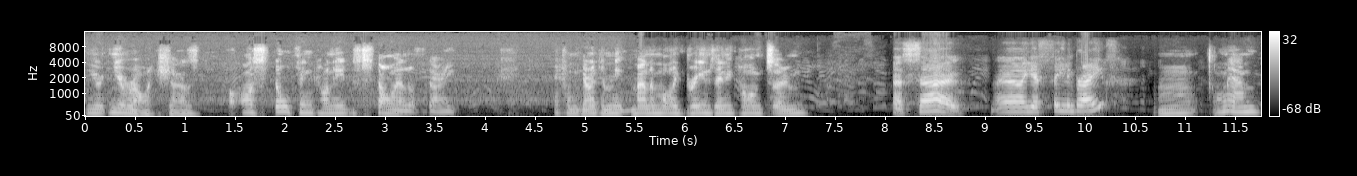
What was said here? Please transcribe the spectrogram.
you're, you're right, Shaz. I- I still think I need a style update. If I'm going to meet the man of my dreams anytime soon. Uh, so, are you feeling brave? Mm, I am,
